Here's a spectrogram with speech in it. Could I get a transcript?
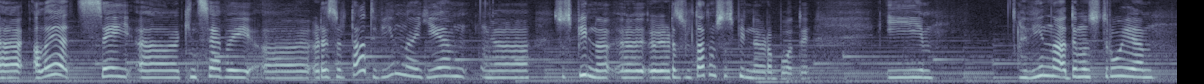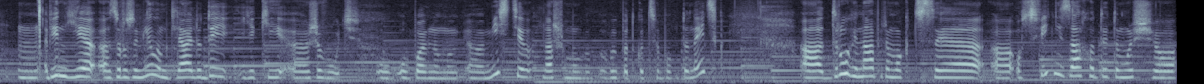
Е, Але цей е, кінцевий е, результат він є е, суспільно, е, е, результатом суспільної роботи. І він е, демонструє, він є е, зрозумілим для людей, які е, живуть у, у певному е, місті. В нашому випадку це був Донецьк. Другий напрямок це освітні заходи, тому що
